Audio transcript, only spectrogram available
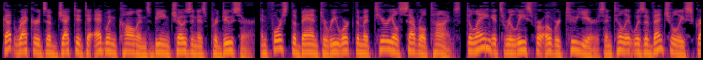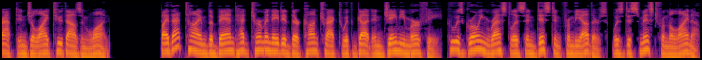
Gut Records objected to Edwyn Collins being chosen as producer, and forced the band to rework the material several times, delaying its release for over two years until it was eventually scrapped in July 2001. By that time the band had terminated their contract with Gut and Jamie Murphy, who was growing restless and distant from the others, was dismissed from the lineup.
